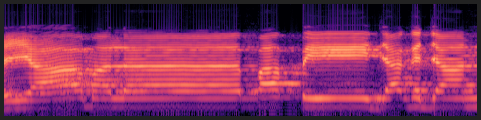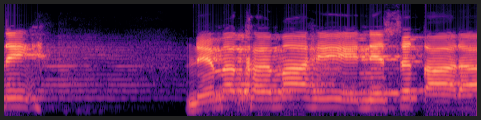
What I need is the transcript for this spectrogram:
ਯਾਮਲ ਪਾਪੀ ਜਗ ਜਾਣੇ, ਨਿਮਖ ਮਾਹੀ ਨਿਸਤਾਰਾ।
